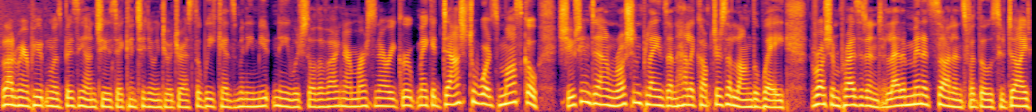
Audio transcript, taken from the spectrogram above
Vladimir Putin was busy on Tuesday continuing to address the weekend's mini mutiny, which saw the Wagner mercenary group make a dash towards Moscow, shooting down Russian planes and helicopters along the way. The Russian president led a minute's silence for those who died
